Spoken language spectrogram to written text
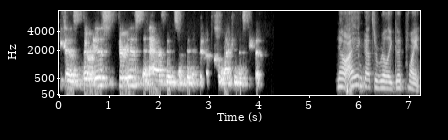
Because there is there is and has been some benefit of collecting this data. No, I think that's a really good point.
